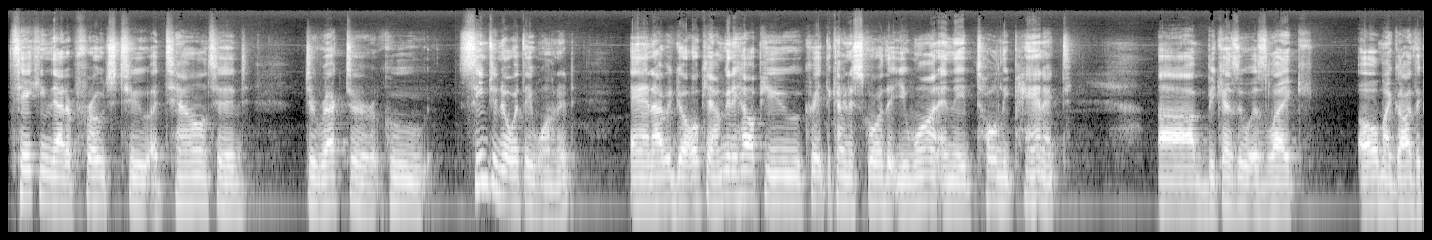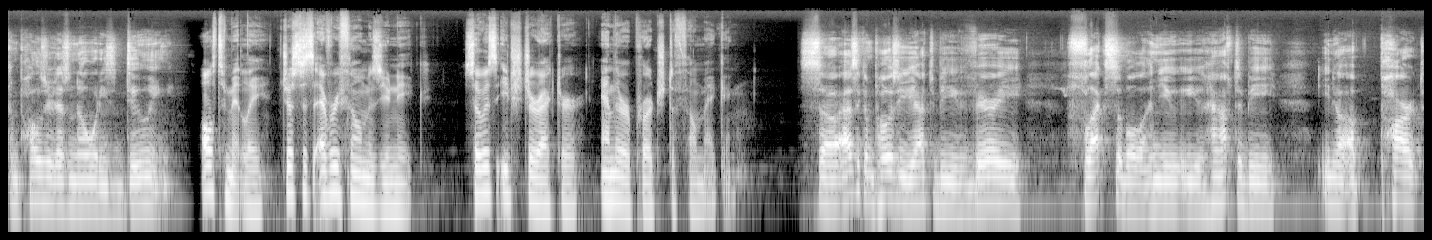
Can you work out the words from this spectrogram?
taking that approach to a talented director who seemed to know what they wanted and I would go, okay, I'm going to help you create the kind of score that you want. And they totally panicked uh, because it was like, oh my God, the composer doesn't know what he's doing. Ultimately, just as every film is unique, so is each director and their approach to filmmaking. So, as a composer, you have to be very flexible and you, you have to be, you know, a part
